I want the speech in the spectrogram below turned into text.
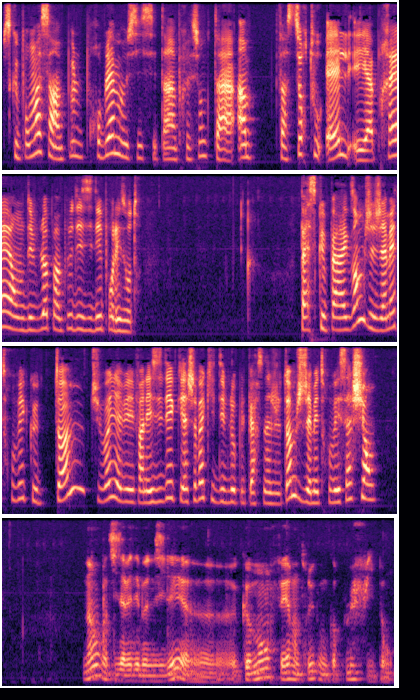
Parce que pour moi, c'est un peu le problème aussi. C'est t'as l'impression que t'as un, enfin surtout elle, et après on développe un peu des idées pour les autres. Parce que par exemple, j'ai jamais trouvé que Tom, tu vois, il y avait, enfin les idées qu'à chaque fois qu'il développait le personnage de Tom, j'ai jamais trouvé ça chiant. Non, quand ils avaient des bonnes idées, euh, comment faire un truc encore plus flippant?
